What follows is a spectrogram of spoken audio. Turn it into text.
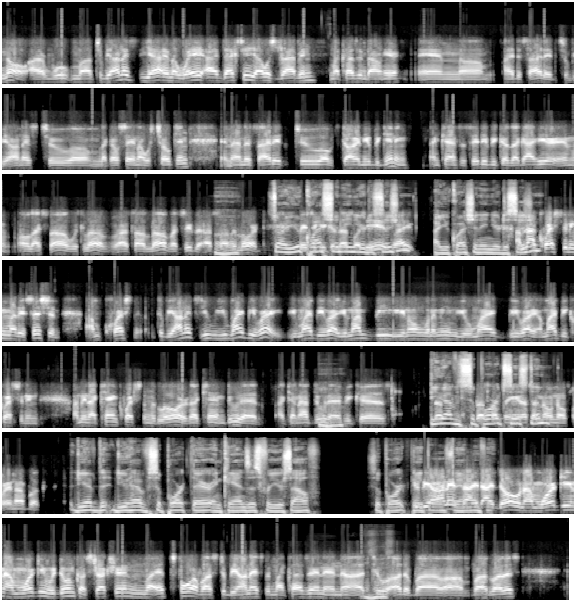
No, I. Uh, to be honest, yeah, in a way, I actually I was driving my cousin down here, and um, I decided, to be honest, to um, like I was saying, I was choking, and I decided to uh, start a new beginning in Kansas City because I got here and all I saw was love. I saw love. I see the I saw Uh-huh. the Lord. So, are you Basically, questioning your he is, decision? right? Are you questioning your decision? I'm not questioning my decision. I'm questioning. To be honest, you you might be right. You might be right. You might be. You know what I mean. You might be right. I might be questioning. I mean, I can't question the Lord. I can't do that. I cannot do that because. Mm-hmm. Do you that's- have a that's support something- system? That's a no-no for in our book. Do you have the, Do you have support there in Kansas for yourself? Support people. To be honest. I, I don't. I'm working. I'm working. We're doing construction. It's four of us, to be honest, with my cousin and uh, Mm-hmm. two other uh, um, brothers,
